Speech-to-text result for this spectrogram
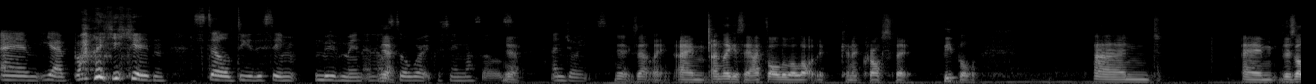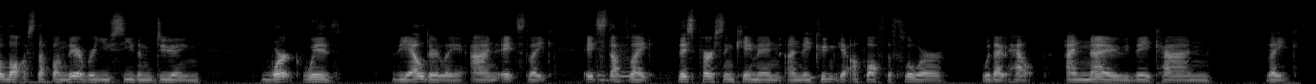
Um yeah, but you can still do the same movement and it'll Yeah. still work the same muscles Yeah. and joints. Yeah, exactly. Um, and like I say, I follow a lot of the kind of CrossFit people, and um, there's a lot of stuff on there where you see them doing work with the elderly, and it's like it's stuff Mhm. like this person came in and they couldn't get up off the floor without help, and now they can, like,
